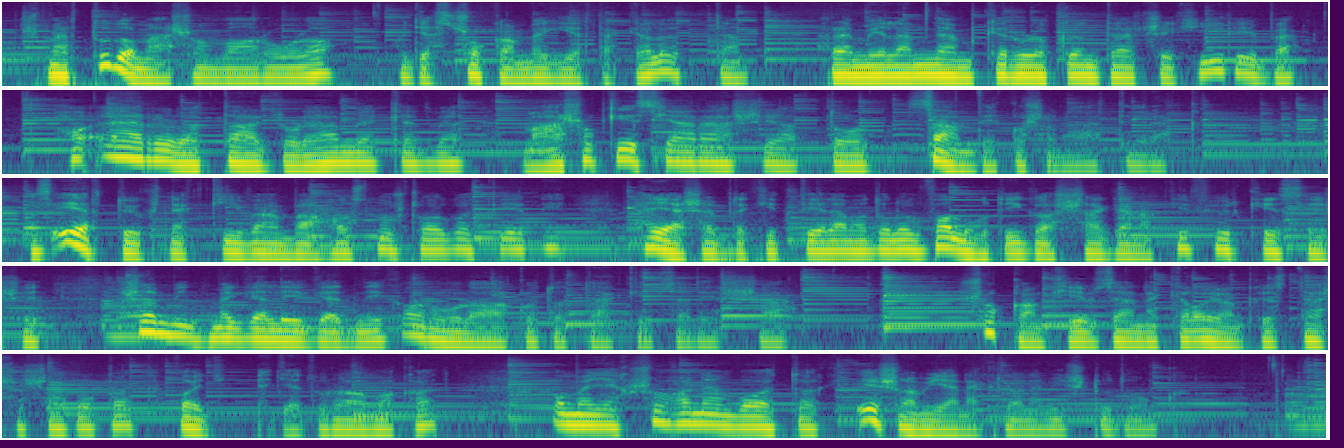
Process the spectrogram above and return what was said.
És mert tudomásom van róla, hogy ezt sokan megírtak előttem, remélem nem kerül a könteltség hírébe, ha erről a tárgyról elmélkedve mások észjárásától szándékosan eltérek. Az értőknek kívánván hasznos dolgot írni, helyesebbnek ítélem a dolog valódi igazságának kifürkészését, semmint megelégednék a róla alkotott elképzeléssel. Sokan képzelnek el olyan köztársaságokat, vagy egyeduralmakat, amelyek soha nem voltak, és amilyenekről nem is tudunk.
